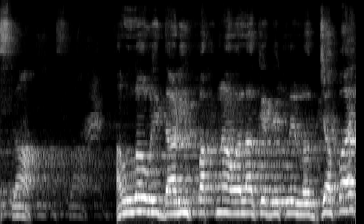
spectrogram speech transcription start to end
ইসলাম। আল্লাহ ওই দাড়ি পাকনাওয়ালাকে দেখলে লজ্জা পায়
